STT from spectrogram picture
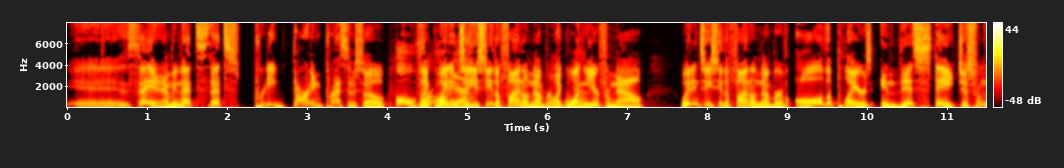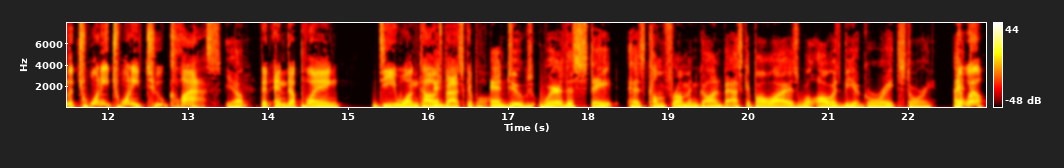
uh, say it. I mean, that's that's pretty darn impressive. So, Oh, for- like, wait oh, until yeah. you see the final number. Like one year from now, wait until you see the final number of all the players in this state, just from the 2022 class, Yep. that end up playing D1 college basketball. And Dukes, where this state has come from and gone basketball wise will always be a great story. It will.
